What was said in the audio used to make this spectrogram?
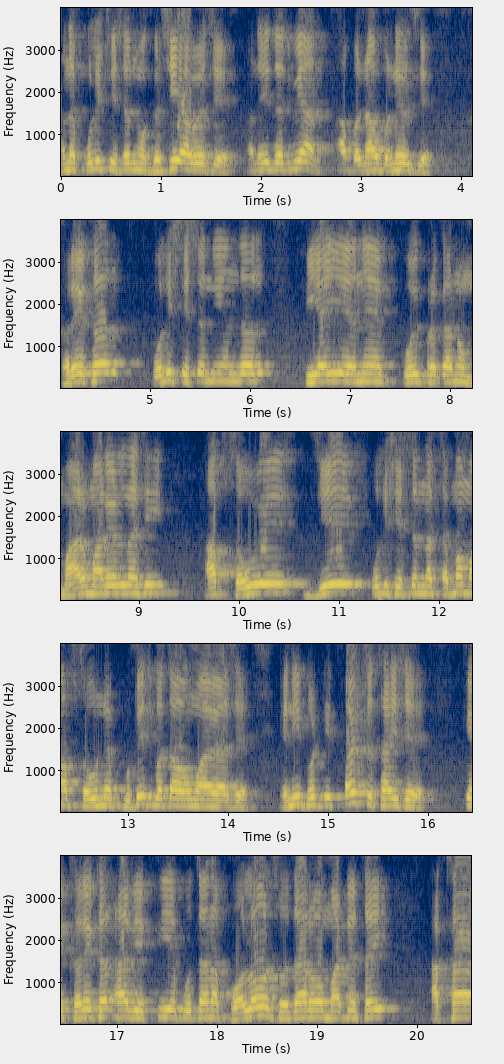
અને પોલીસ સ્ટેશનમાં ઘસી આવે છે અને એ દરમિયાન આ બનાવ બનેલ છે. ખરેખર પોલીસ સ્ટેશનની અંદર પીઆઈએ અને કોઈ પ્રકારનો માર મારેલ નથી. આપ સૌએ જે પોલીસ સ્ટેશનના તમામ આપ સૌને ફૂટેજ બતાવવામાં આવ્યા છે એની પરથી સ્પષ્ટ થાય છે કે ખરેખર આ વ્યક્તિએ પોતાના ફોલોઅર્સ વધારવા માટે થઈ આખા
